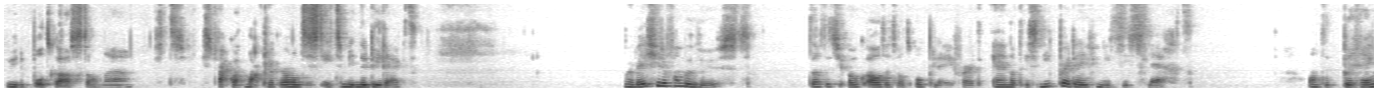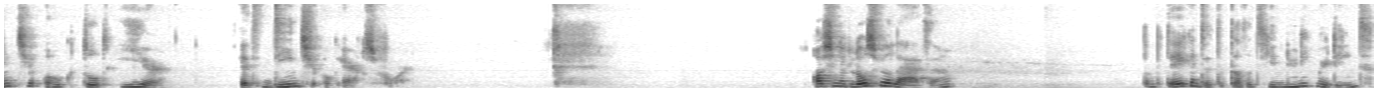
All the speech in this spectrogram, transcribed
Nu in de podcast, dan uh, is, het, is het vaak wat makkelijker, want het is iets minder direct. Maar wees je ervan bewust dat het je ook altijd wat oplevert. En dat is niet per definitie slecht. Want het brengt je ook tot hier. Het dient je ook ergens voor. Als je het los wil laten, dan betekent het dat het je nu niet meer dient.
